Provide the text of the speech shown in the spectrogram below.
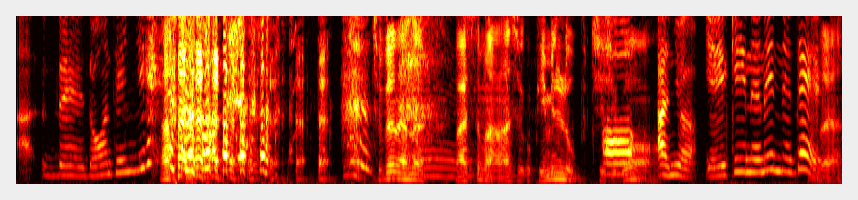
아, 네, 너한테 했니? 주변에는 네. 말씀을 안 하시고 비밀로 붙이시고. 어, 아니요. 얘기는 했는데 네.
